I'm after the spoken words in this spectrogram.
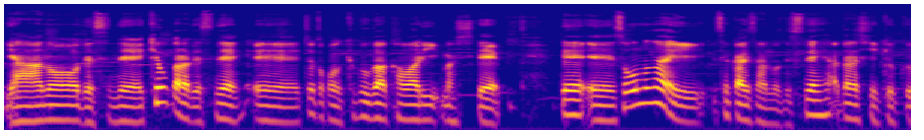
いや、あのですね、今日からですね、えー、ちょっとこの曲が変わりまして、で、えー、そうのない世界さんのですね、新しい曲、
